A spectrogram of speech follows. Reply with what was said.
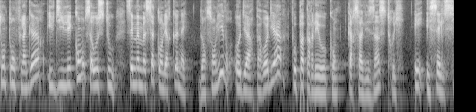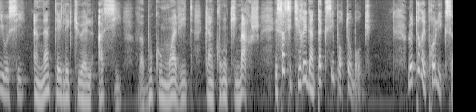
Tonton Flingueur, il dit les cons, ça ose tout. C'est même à ça qu'on les reconnaît. Dans son livre, Audiard par Audiard, faut pas parler aux cons, car ça les instruit. Et, et celle-ci aussi, un intellectuel assis va beaucoup moins vite qu'un con qui marche. Et ça, c'est tiré d'un taxi pour Tobruk. L'auteur est prolixe.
